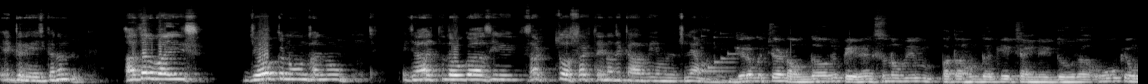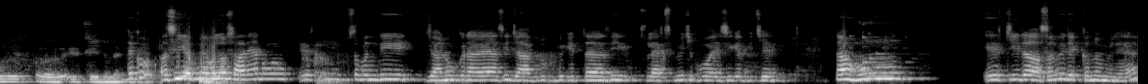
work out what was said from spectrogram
ਇਹ ਗਰੇਜ ਕਰਨ। ਅਦਰਵਾਈਜ਼ ਜੋ ਕਾਨੂੰਨ ਸਾਨੂੰ ਇਜਾਜ਼ਤ ਦਊਗਾ ਅਸੀਂ ਸਖਤ ਤੋਂ ਸਖਤ ਇਹਨਾਂ ਦੇ ਕਾਰਵਾਈ ਅਮਲ ਵਿੱਚ ਲਿਆਵਾਂਗੇ ਜਿਹੜਾ ਬੱਚਾ ਉਡਾਉਂਦਾ ਉਹਦੇ ਪੇਰੈਂਟਸ ਨੂੰ ਵੀ ਪਤਾ ਹੁੰਦਾ ਕਿ ਚਾਈਨੀਜ਼ ਡੋਰ ਆ ਉਹ ਕਿਉਂ ਇਸ ਚੀਜ਼ ਨੂੰ ਲੈ ਦੇਖੋ ਅਸੀਂ ਆਪਣੇ ਵੱਲੋਂ ਸਾਰਿਆਂ ਨੂੰ ਇਸ ਚੀਜ਼ ਸੰਬੰਧੀ ਜਾਣੂ ਕਰਾਇਆ, ਅਸੀਂ ਜਾਗਰੂਕ ਵੀ ਕੀਤਾ, ਅਸੀਂ ਫਲੈਕਸ ਵੀ ਚਪਵਾਏ ਸੀਗੇ ਪਿੱਛੇ। ਤਾਂ ਹੁਣ ਇਸ ਚੀਜ਼ ਦਾ ਅਸਰ ਵੀ ਦੇਖਣ ਨੂੰ ਮਿਲਿਆ।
